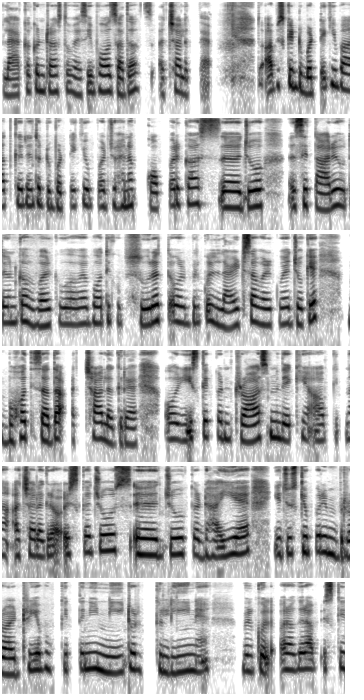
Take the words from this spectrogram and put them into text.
ब्लैक का कंट्रास्ट तो वैसे ही बहुत ज़्यादा अच्छा लगता है। तो आप इसके दुपट्टे की बात करें तो दुपट्टे के ऊपर जो है ना, कॉपर का जो सितारे होते हैं, उनका वर्क हुआ हुआ है, बहुत ही खूबसूरत और बिल्कुल लाइट सा वर्क हुआ है, जो कि बहुत ही ज़्यादा अच्छा लग रहा है। और इसके कंट्रास्ट में देखें आप कितना अच्छा लग रहा है और इसका जो जो कढ़ाई है, ये जो इसके ऊपर एम्ब्रॉयड्री है, वो कितनी नीट और क्लीन है। बिल्कुल, और अगर आप इसके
